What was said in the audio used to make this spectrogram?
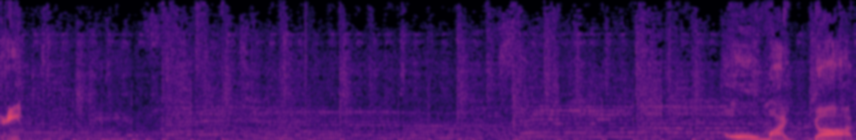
Damn. Oh my god.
